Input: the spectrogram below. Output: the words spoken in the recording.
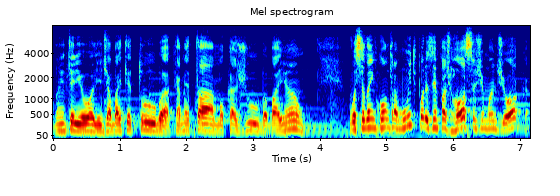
no interior ali de Abaitetuba, Cametá, Mocajuba, Baião, você ainda encontra muito, por exemplo, as roças de mandioca,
